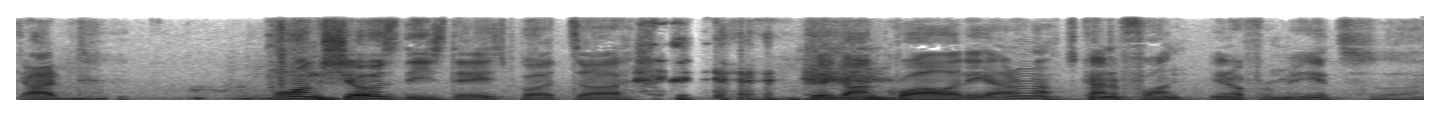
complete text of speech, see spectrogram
got long shows these days, but uh, big on quality. I don't know. It's kind of fun, you know. For me, it's uh,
